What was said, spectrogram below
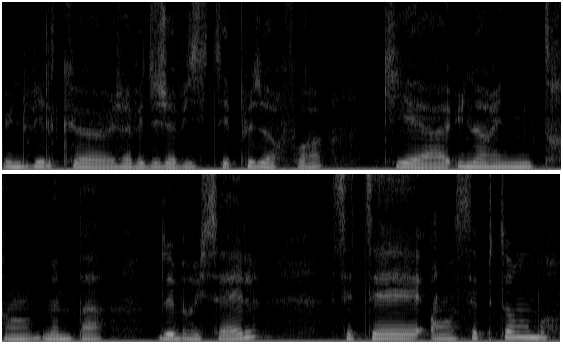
une ville que j'avais déjà visitée plusieurs fois, qui est à une heure et demie de train, même pas, de Bruxelles. C'était en septembre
